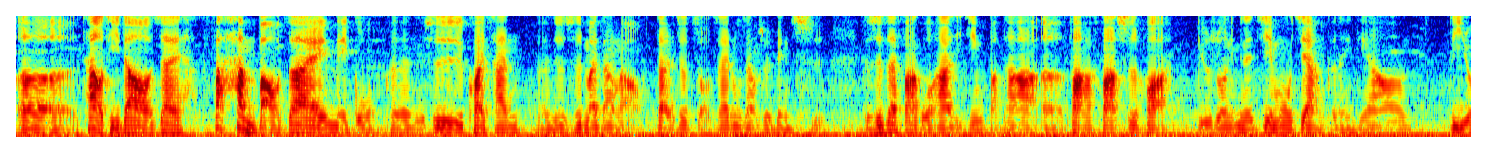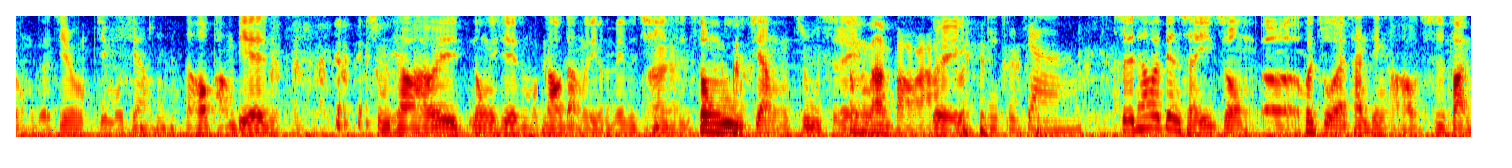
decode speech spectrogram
呃，他有提到在。法汉堡在美国可能是快餐，可能就是麦当劳带了就走，在路上随便吃。可是，在法国，他已经把它呃法法式化，比如说里面的芥末酱可能一定要地龙的芥末芥末酱，然后旁边薯条还会弄一些什么高档的有的没的起司、松露酱诸如此类，松露汉堡啊，对，鱼子酱，所以它会变成一种呃，会坐在餐厅好好吃饭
